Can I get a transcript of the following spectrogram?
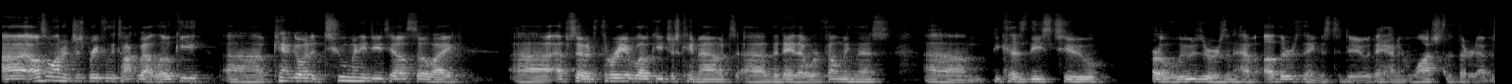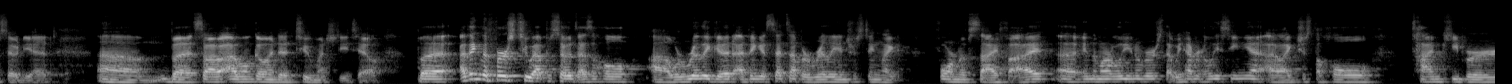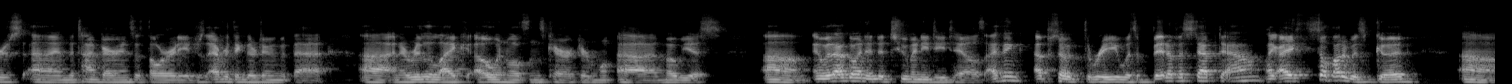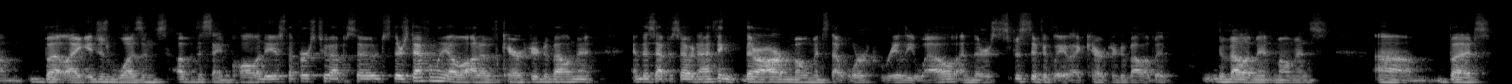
Uh, I also want to just briefly talk about Loki. Uh, can't go into too many details. So, like, uh, episode three of Loki just came out uh, the day that we're filming this um, because these two are losers and have other things to do. They haven't watched the third episode yet. Um, but so I, I, won't go into too much detail. But I think the first two episodes as a whole uh, were really good. I think it sets up a really interesting, like, form of sci-fi uh, in the Marvel universe that we haven't really seen yet. I like just the whole timekeepers and the time variance authority and just everything they're doing with that. Uh, and I really like Owen Wilson's character, uh, Mobius. Um, and without going into too many details, I think episode three was a bit of a step down. Like I still thought it was good, um, but like it just wasn't of the same quality as the first two episodes. There's definitely a lot of character development in this episode, and I think there are moments that work really well, and there's specifically like character development development moments. Um, but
